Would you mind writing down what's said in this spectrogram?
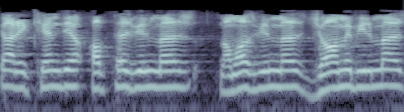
Yani kendi abdest bilmez, namaz bilmez, cami bilmez.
